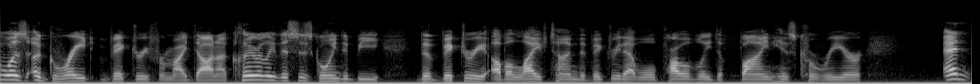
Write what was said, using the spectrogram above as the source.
It was a great victory for Maidana. Clearly, this is going to be the victory of a lifetime, the victory that will probably define his career. And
